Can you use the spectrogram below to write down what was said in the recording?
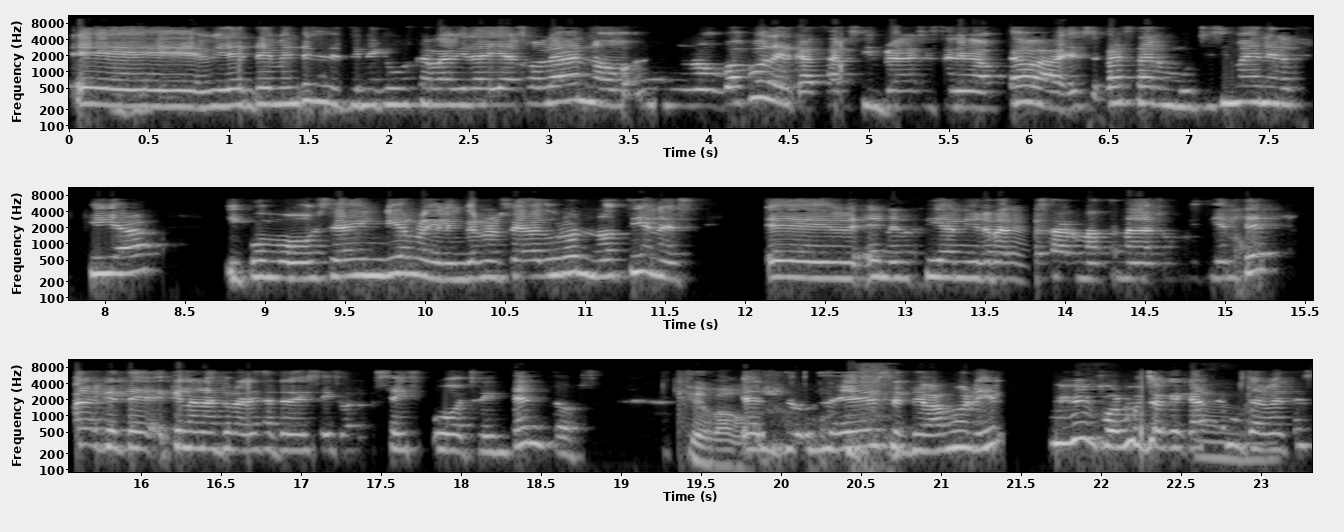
Eh, evidentemente, si se tiene que buscar la vida ella sola, no, no va a poder cazar siempre a la sexta ni a la octava. Es gastar muchísima energía y como sea invierno y el invierno sea duro, no tienes eh, energía ni grasa almacenada suficiente para que, te- que la naturaleza te dé seis, seis u ocho intentos. Qué vago. Entonces se te va a morir. Por mucho que cante, Claro. muchas veces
